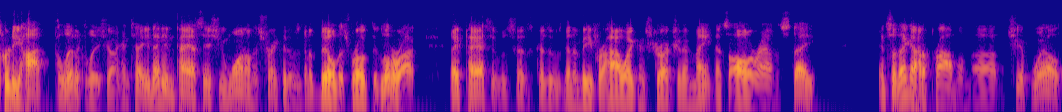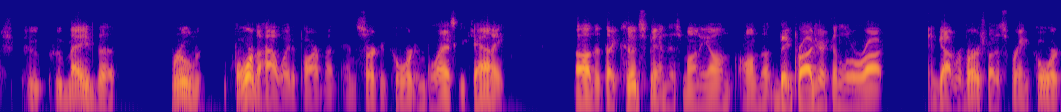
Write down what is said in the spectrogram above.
pretty hot political issue, I can tell you. They didn't pass issue one on the strength that it was going to build this road through Little Rock. They passed it was because it was going to be for highway construction and maintenance all around the state. And so they got a problem. Uh, Chip Welch, who who made the rule for the highway department and circuit court in Pulaski County, uh, that they could spend this money on on the big project in Little Rock, and got reversed by the Supreme Court.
